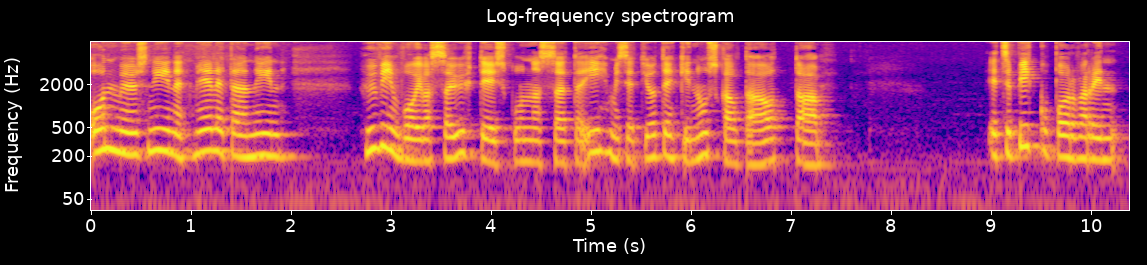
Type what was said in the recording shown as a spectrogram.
on myös niin, että me eletään niin hyvinvoivassa yhteiskunnassa, että ihmiset jotenkin uskaltaa ottaa, että se pikkuporvarin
